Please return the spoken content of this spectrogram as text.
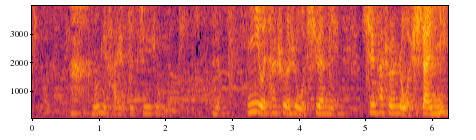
觉得可能女孩也会揪这种问题。你以为他说的是我宣你？其实他说的是我删你，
